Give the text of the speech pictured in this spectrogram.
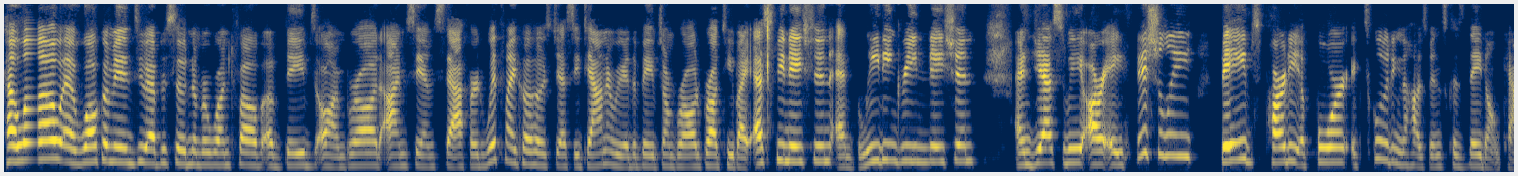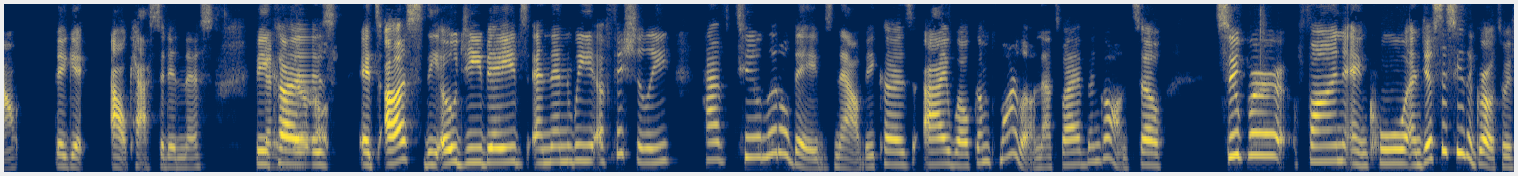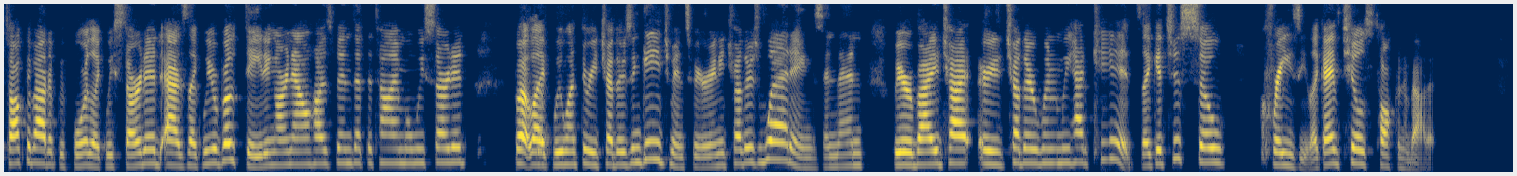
Hello and welcome into episode number 112 of Babes on Broad. I'm Sam Stafford with my co-host Jesse Towner. We are the Babes on Broad brought to you by SB Nation and Bleeding Green Nation. And yes, we are officially Babes Party of Four, excluding the husbands because they don't count. They get outcasted in this And now they're because it's us, the OG babes, and then we officially have two little babes now because I welcomed Marlo and that's why I've been gone. So super fun and cool and just to see the growth. We've talked about it before like we started as like we were both dating our now husbands at the time when we started but like we went through each other's engagements we were in each other's weddings and then we were by each, each other when we had kids. Like it's just so crazy. Like i have chills talking about it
